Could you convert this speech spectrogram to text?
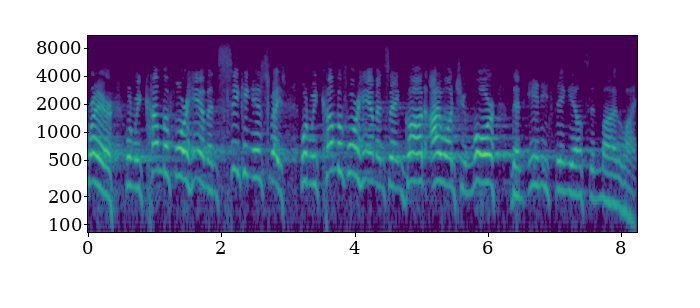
prayer, when we come before Him and seeking His face, when we come before Him and saying, God, I want you more than anything else in my life.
